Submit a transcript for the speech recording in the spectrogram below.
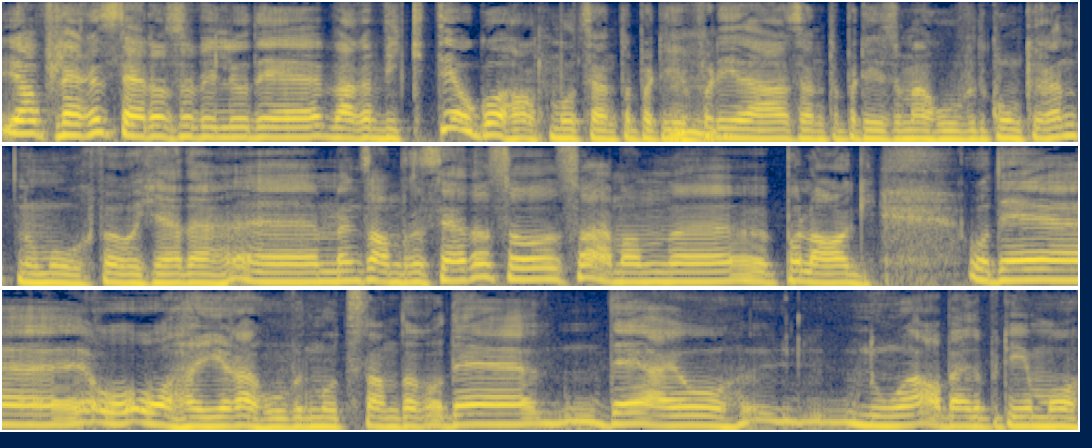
Ja, Flere steder så vil jo det være viktig å gå hardt mot Senterpartiet, mm. fordi det er Senterpartiet som er hovedkonkurrenten om ordførerkjedet. Eh, mens andre steder så, så, er man eh, på lag. Og, det, og, og Høyre er hovedmotstander. Og det, det, er jo noe Arbeiderpartiet må,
